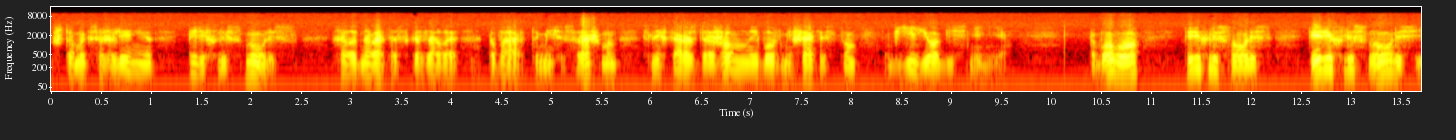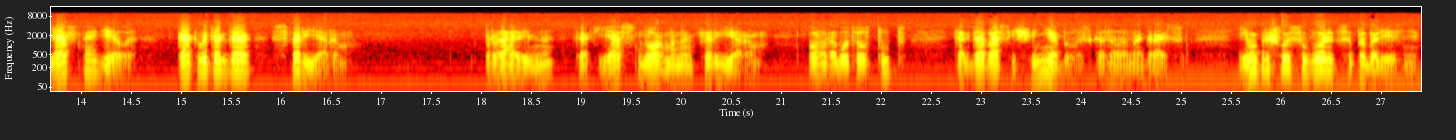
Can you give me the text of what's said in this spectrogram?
что мы, к сожалению, перехлестнулись», — холодновато сказала Варту миссис Рашман, слегка раздраженная его вмешательством в ее объяснение. «Во-во, перехлестнулись, перехлестнулись, ясное дело. Как вы тогда с Ферьером?» «Правильно, как я с Норманом Ферьером. Он работал тут, когда вас еще не было», — сказала она Грайсу. «Ему пришлось уволиться по болезни,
